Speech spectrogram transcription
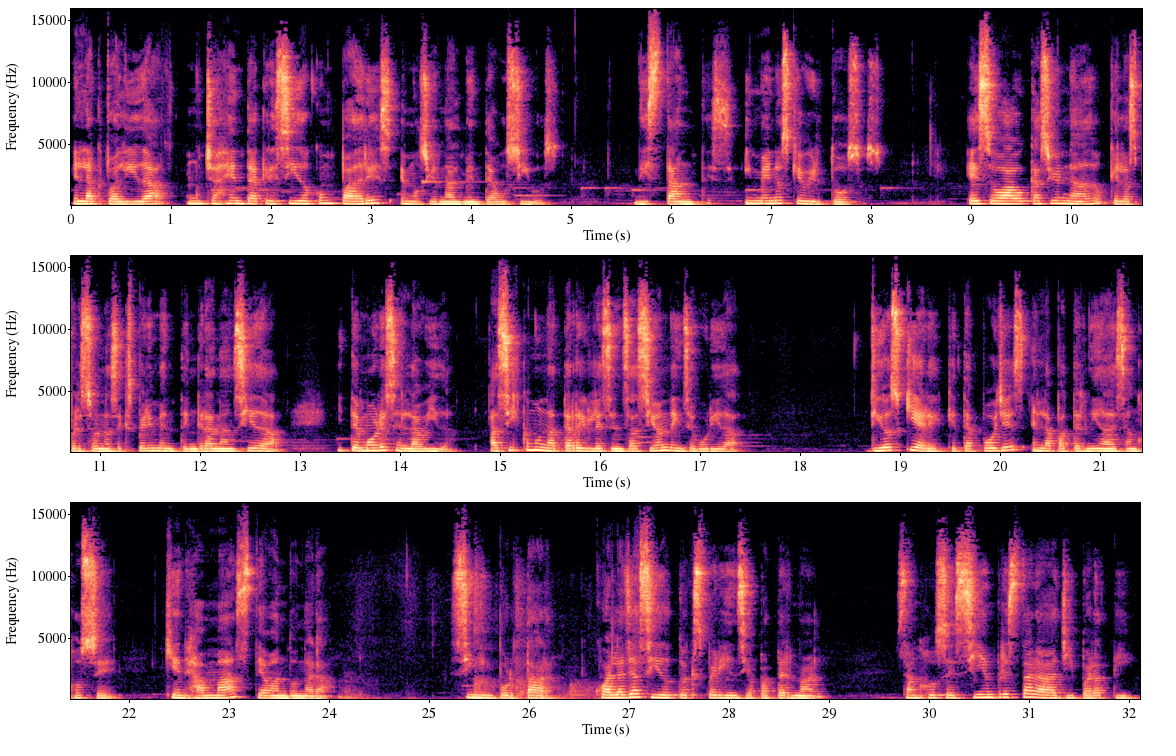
En la actualidad, mucha gente ha crecido con padres emocionalmente abusivos, distantes y menos que virtuosos. Eso ha ocasionado que las personas experimenten gran ansiedad y temores en la vida, así como una terrible sensación de inseguridad. Dios quiere que te apoyes en la paternidad de San José, quien jamás te abandonará. Sin importar cuál haya sido tu experiencia paternal, San José siempre estará allí para ti.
